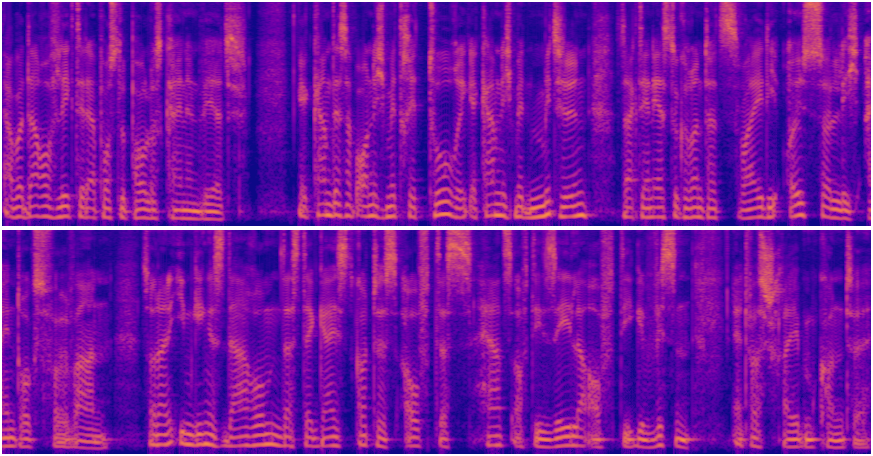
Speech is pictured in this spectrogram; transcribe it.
Aber darauf legte der Apostel Paulus keinen Wert. Er kam deshalb auch nicht mit Rhetorik, er kam nicht mit Mitteln, sagt er in 1. Korinther 2, die äußerlich eindrucksvoll waren, sondern ihm ging es darum, dass der Geist Gottes auf das Herz, auf die Seele, auf die Gewissen etwas schreiben konnte.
